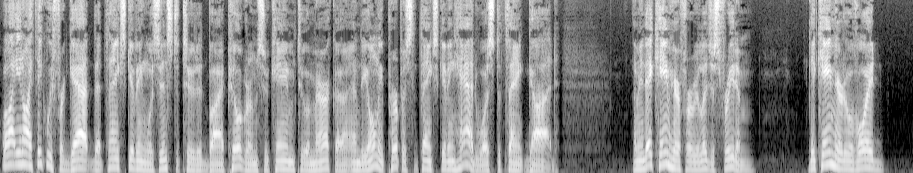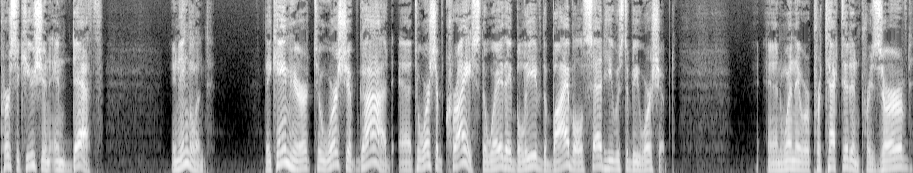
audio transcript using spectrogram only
Well, you know, I think we forget that Thanksgiving was instituted by pilgrims who came to America, and the only purpose that Thanksgiving had was to thank God. I mean, they came here for religious freedom. They came here to avoid persecution and death in England. They came here to worship God, uh, to worship Christ the way they believed the Bible said he was to be worshiped. And when they were protected and preserved,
